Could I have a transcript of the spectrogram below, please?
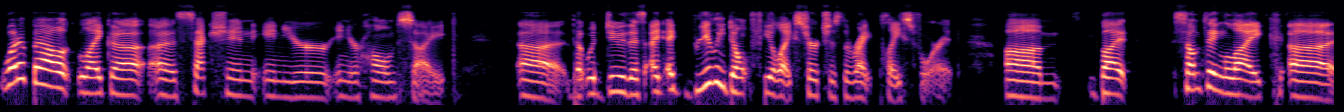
What about like a, a section in your in your home site uh, that would do this? I, I really don't feel like search is the right place for it. Um, but something like uh,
